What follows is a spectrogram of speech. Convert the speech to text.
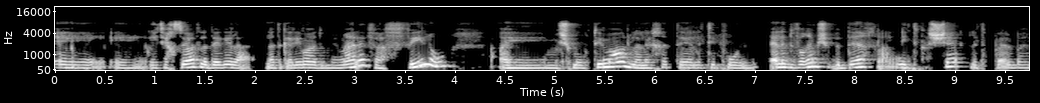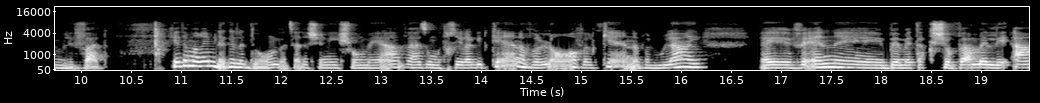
אה, אה, התייחסויות לדגל, לדגלים האדומים האלה ואפילו אה, משמעותי מאוד ללכת אה, לטיפול. אלה דברים שבדרך כלל נתקשה לטפל בהם לבד. כי אתה מרים דגל אדום והצד השני שומע ואז הוא מתחיל להגיד כן אבל לא אבל כן אבל אולי אה, ואין אה, באמת הקשבה מלאה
